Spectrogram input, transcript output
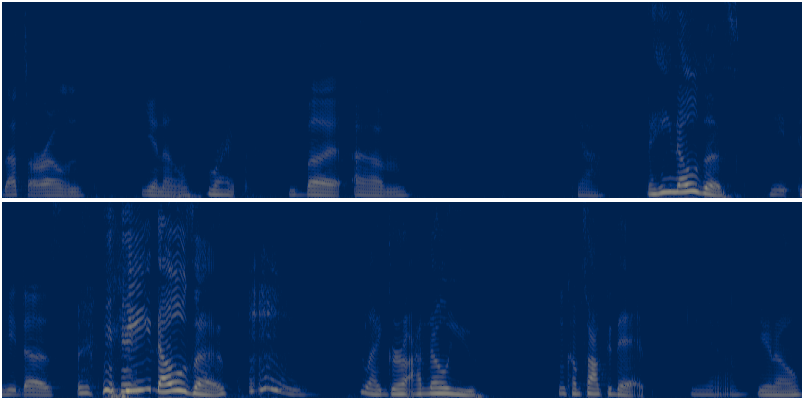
that's our own, you know. right. But um yeah, And he knows us. he he does. he knows us. He like, girl, I know you. Come talk to dad. yeah. You know,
